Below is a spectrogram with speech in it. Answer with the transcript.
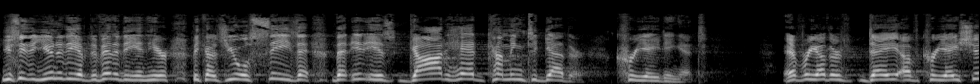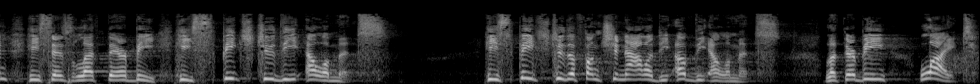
You see the unity of divinity in here because you will see that, that it is Godhead coming together, creating it. Every other day of creation, he says, let there be. He speaks to the elements. He speaks to the functionality of the elements. Let there be light.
